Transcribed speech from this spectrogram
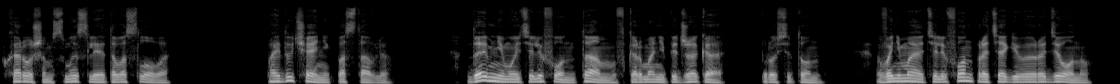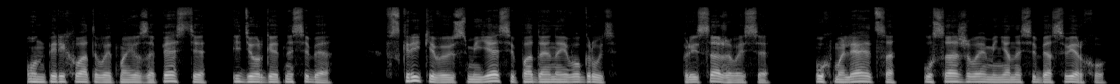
в хорошем смысле этого слова. Пойду чайник поставлю. «Дай мне мой телефон, там, в кармане пиджака», — просит он. Вынимаю телефон, протягиваю Родиону. Он перехватывает мое запястье и дергает на себя. Вскрикиваю, смеясь и падая на его грудь. «Присаживайся», — ухмыляется, усаживая меня на себя сверху.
